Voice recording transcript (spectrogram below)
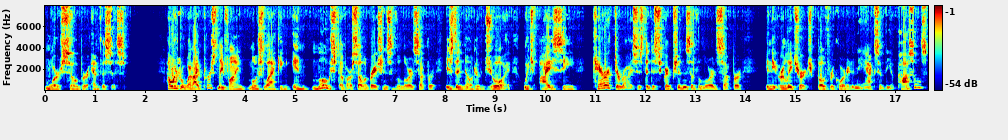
more sober emphasis. However, what I personally find most lacking in most of our celebrations of the Lord's Supper is the note of joy, which I see characterizes the descriptions of the Lord's Supper in the early church, both recorded in the Acts of the Apostles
